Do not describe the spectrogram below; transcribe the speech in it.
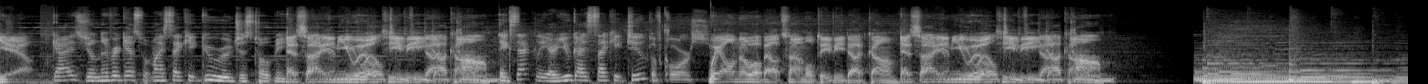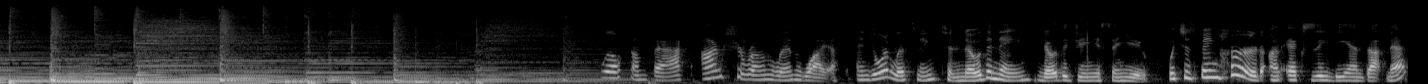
Yeah. Guys, you'll never guess what my psychic guru just told me. S-I-M-U-L-T-V.com. Exactly. Are you guys psychic too? Of course. We all know about simultv.com. S-I-M-U-L-T-V.com. Welcome back. I'm Sharon Lynn Wyeth, and you're listening to Know the Name, Know the Genius in You, which is being heard on xzbn.net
